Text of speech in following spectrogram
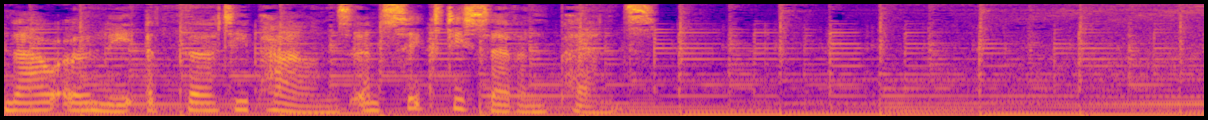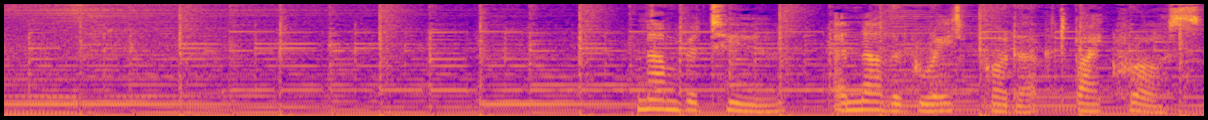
now only at £30 and 67 pence. Number 2, another great product by Cross.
